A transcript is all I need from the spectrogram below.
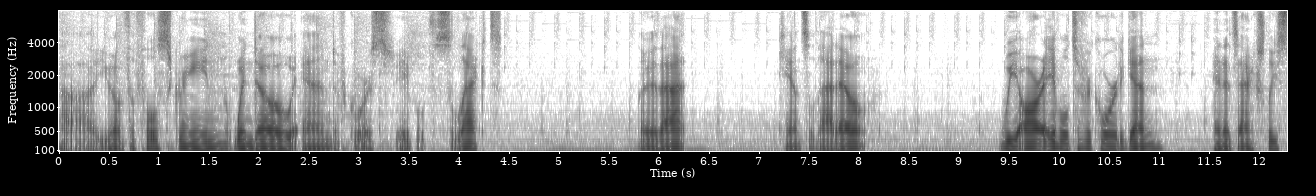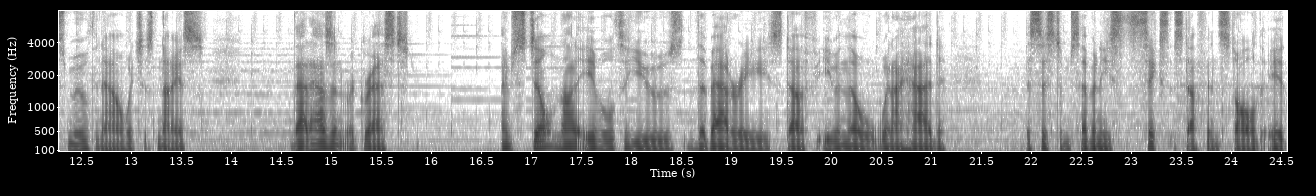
Uh, you have the full screen window and of course able to select. Look at that. Cancel that out. We are able to record again and it's actually smooth now, which is nice. That hasn't regressed. I'm still not able to use the battery stuff, even though when I had the System 76 stuff installed, it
